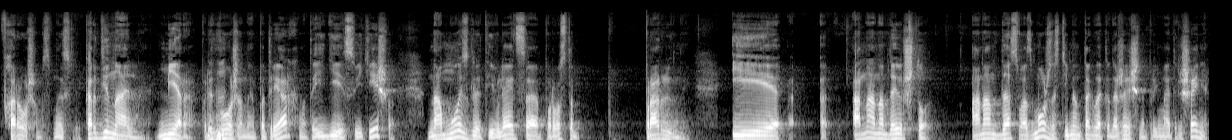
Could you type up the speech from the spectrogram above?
в хорошем смысле, кардинальная мера, предложенная mm-hmm. патриархом, это идея святейшего, на мой взгляд, является просто прорывной. И она нам дает что? Она нам даст возможность именно тогда, когда женщина принимает решение,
